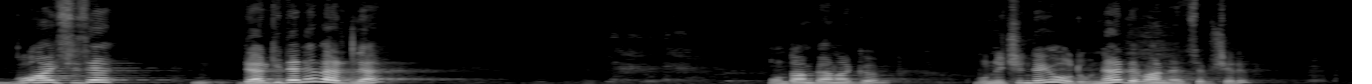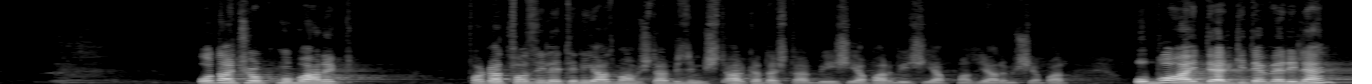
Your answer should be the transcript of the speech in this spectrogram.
Bu ay size dergide ne verdiler? Ondan bana gö bunun içinde yoktu. Nerede var Nesep Şerif? O da çok mübarek. Fakat faziletini yazmamışlar. Bizim işte arkadaşlar bir işi yapar, bir işi yapmaz, yarım iş yapar. O bu ay dergide verilen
